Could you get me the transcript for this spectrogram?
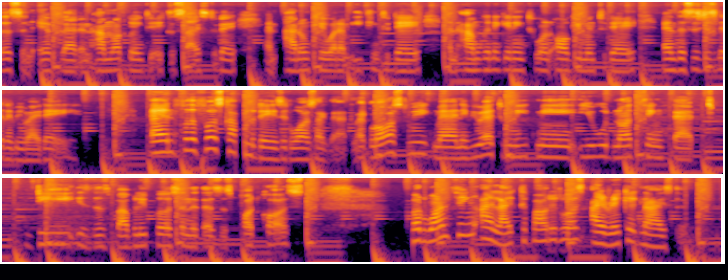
this and if that, and I'm not going to exercise today, and I don't care what I'm eating today, and I'm to get into an argument today, and this is just to be my day. And for the first couple of days, it was like that. Like last week, man, if you had to meet me, you would not think that DII is this bubbly person that does this podcast. But one thing I liked about it was I recognized it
